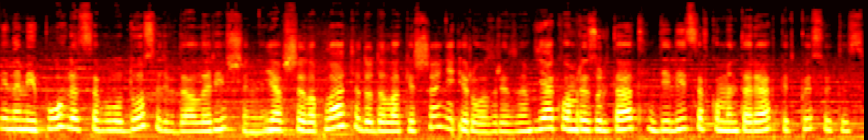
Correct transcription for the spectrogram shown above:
І, на мій погляд, це було досить вдале рішення. Я вшила плаття, додала кишені і розрізи. Як вам результат? Діліться в коментарях, підписуйтесь.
